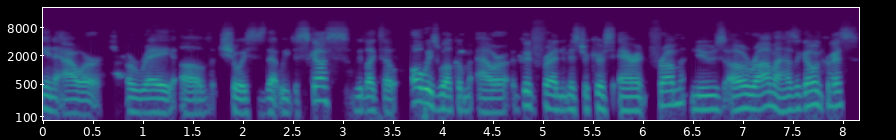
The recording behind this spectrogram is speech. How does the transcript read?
in our array of choices that we discuss. We'd like to always welcome our good friend, Mr. Chris Arrant from Newsarama. How's it going, Chris?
